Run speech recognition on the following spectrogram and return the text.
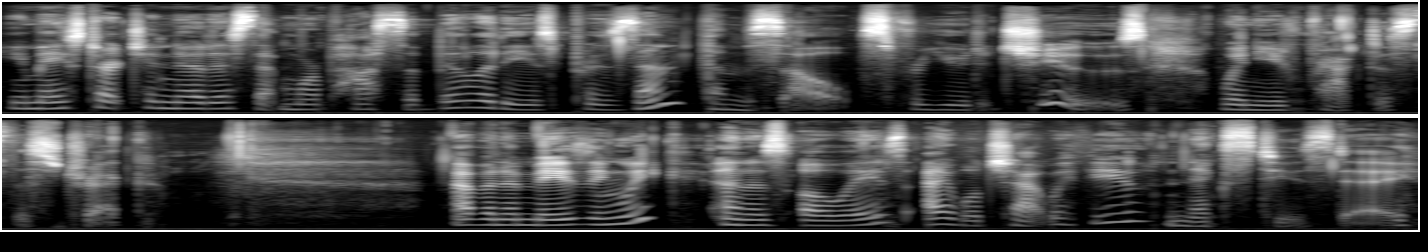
You may start to notice that more possibilities present themselves for you to choose when you've practiced this trick. Have an amazing week, and as always, I will chat with you next Tuesday.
